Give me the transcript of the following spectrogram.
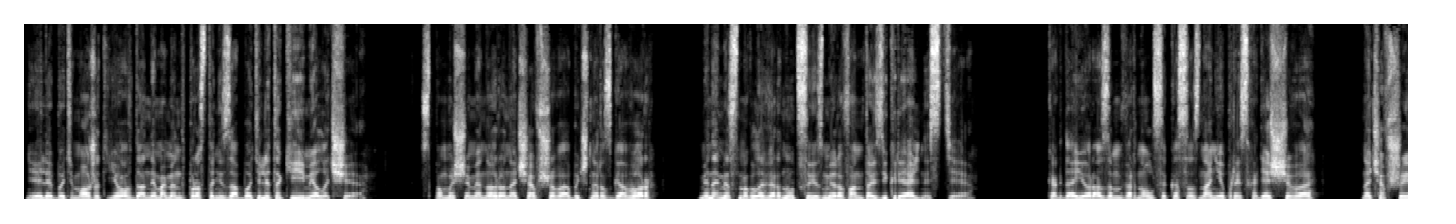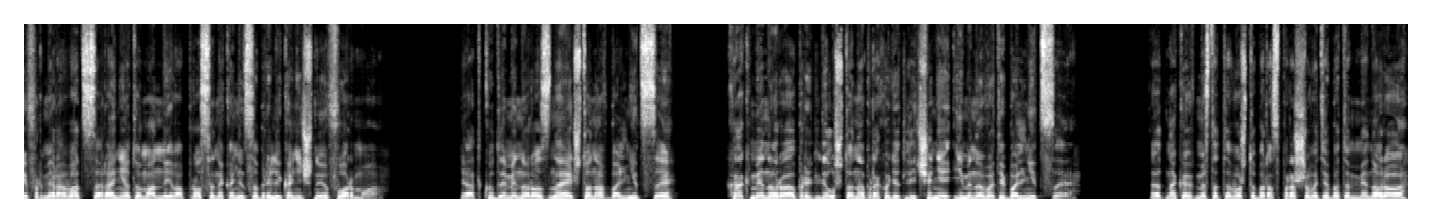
Или, быть может, его в данный момент просто не заботили такие мелочи. С помощью Минору, начавшего обычный разговор, Минами смогла вернуться из мира фантазий к реальности. Когда её разум вернулся к осознанию происходящего, начавшие формироваться ранее туманные вопросы наконец обрели конечную форму. Откуда Минору знает, что она в больнице? Как Минору определил, что она проходит лечение именно в этой больнице? Однако вместо того, чтобы расспрашивать об этом Минору,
